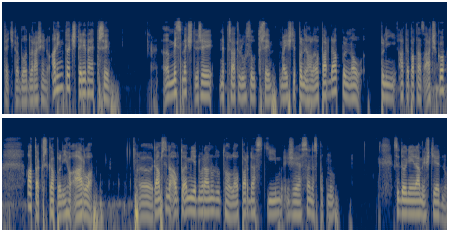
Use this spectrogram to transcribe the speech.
teďka bylo doraženo. A nyní to je 4v3. E, my jsme čtyři, nepřátelů jsou tři. Mají ještě plného Leoparda, plnou, plný AT-15Ačko a takřka plnýho Arla. Dám si na auto M jednu ránu do toho Leoparda s tím, že se nespotnu. Si do něj dám ještě jednu.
